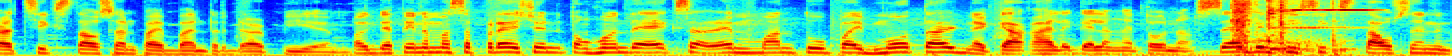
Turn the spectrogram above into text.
at 6,500 RPM. Pagdating naman sa presyo nitong Honda XRM 125 Motard, nagkakahalaga lang ito ng 76,900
